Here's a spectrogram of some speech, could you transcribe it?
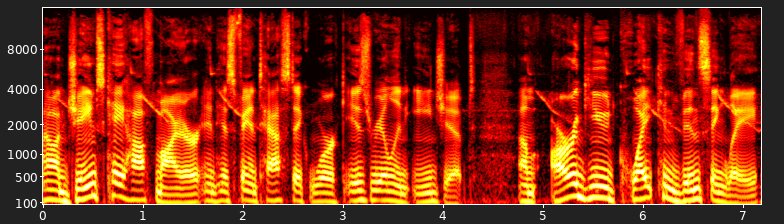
um, James K. Hoffmeier, in his fantastic work, Israel in Egypt, um, argued quite convincingly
